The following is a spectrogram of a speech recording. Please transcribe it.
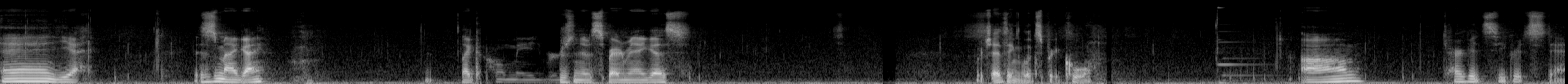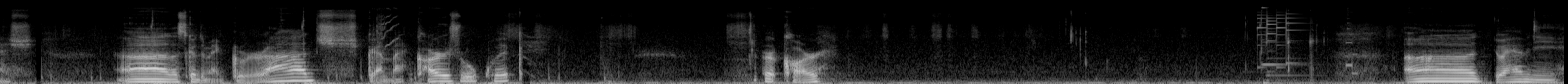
And yeah, this is my guy. Like a homemade version of Spider-Man, I guess. Which I think looks pretty cool. Um, Target secret stash. Uh, let's go to my garage. Grab my cars real quick. Or car. Uh, do I have any?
